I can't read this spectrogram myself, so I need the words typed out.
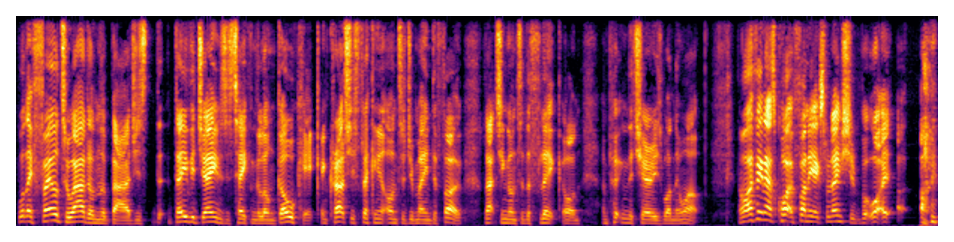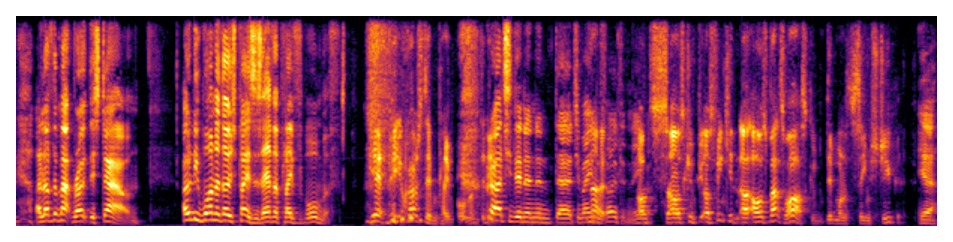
What they failed to add on the badge is David James is taking a long goal kick and Crouch is flicking it onto Jermaine Defoe, latching onto the flick on and putting the Cherries 1 0 up. Now, I think that's quite a funny explanation, but what I, I, I love that Matt wrote this down. Only one of those players has ever played for Bournemouth. Yeah, Peter Crouch didn't play for Bournemouth, did he? Crouch didn't, and uh, Jermaine Defoe didn't. I either. was, so I was confused. I was thinking. I I was about to ask. I Didn't want to seem stupid. Yeah.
